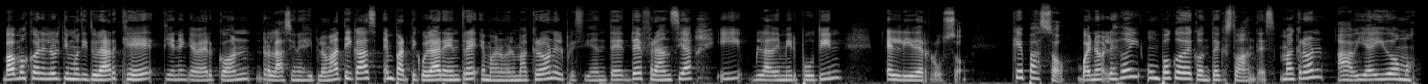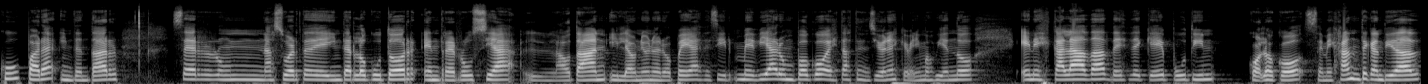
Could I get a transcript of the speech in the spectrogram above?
Vamos con el último titular que tiene que ver con relaciones diplomáticas, en particular entre Emmanuel Macron, el presidente de Francia, y Vladimir Putin, el líder ruso. ¿Qué pasó? Bueno, les doy un poco de contexto antes. Macron había ido a Moscú para intentar ser una suerte de interlocutor entre Rusia, la OTAN y la Unión Europea, es decir, mediar un poco estas tensiones que venimos viendo en escalada desde que Putin colocó semejante cantidad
